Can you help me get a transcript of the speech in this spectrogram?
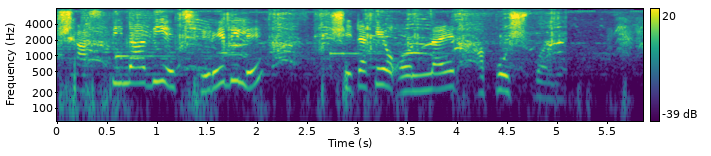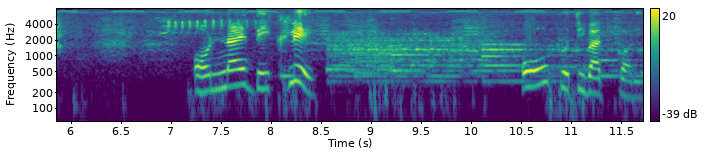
শাস্তি না দিয়ে ছেড়ে দিলে সেটাকে অন্যায়ের আপোষ বলে। অন্যায় দেখলে ও প্রতিবাদ করে।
